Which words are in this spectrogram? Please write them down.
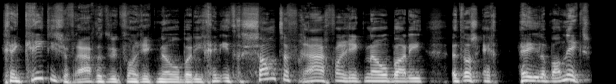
Geen kritische vraag natuurlijk van Rick Nobody. Geen interessante vraag van Rick Nobody. Het was echt helemaal niks.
